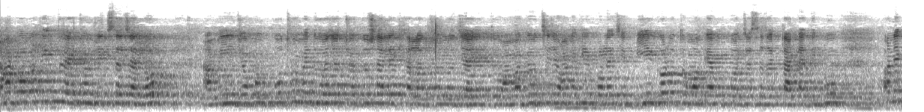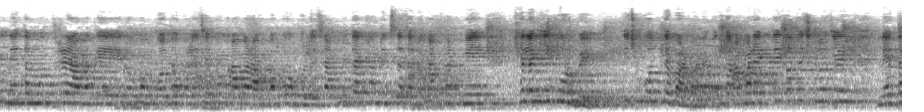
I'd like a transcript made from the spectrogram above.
আমার বাবা কিন্তু একজন রিক্সা চালক। আমি যখন প্রথমে দু হাজার চোদ্দ সালে খেলার জন্য যাই, তো আমাকে হচ্ছে যে অনেকেই বলে যে বিয়ে করো, তোমাকে আমি পঞ্চাশ হাজার টাকা দিব। অনেক নেতা মন্ত্রীরা আমাকে এরকম কথা বলেছে এবং আমার আব্বাকেও বলেছে, আপনি তো একজন রিক্সা চালক, আপনার মেয়ে খেলে কি করবে? কিছু করতে পারবে না। কিন্তু আমার একটাই কথা ছিল যে নেতা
